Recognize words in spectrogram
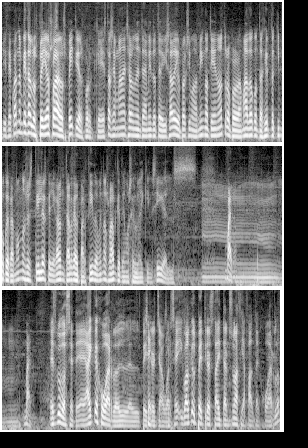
Dice, ¿cuándo empiezan los playoffs para los Patriots? Porque esta semana echaron un entrenamiento televisado y el próximo domingo tienen otro programado contra cierto equipo que ganó unos Steelers que llegaron tarde al partido. Menos mal que tenemos el Vikings Eagles. Mm, Bueno. Bueno, Es dudosete, hay que jugarlo el, el Patriots Sí, Jaguars. sí. ¿eh? Igual que el Patriots Titans no hacía falta jugarlo.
